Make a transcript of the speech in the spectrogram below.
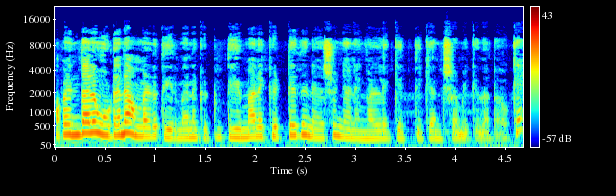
അപ്പോൾ എന്തായാലും ഉടനെ അമ്മയുടെ തീരുമാനം കിട്ടും. തീരുമാനം കിട്ടിയതിനു ശേഷം ഞാൻ നിങ്ങളിലേക്ക് എത്തിക്കാൻ ശ്രമിക്കുന്നുണ്ട് ഓക്കെ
